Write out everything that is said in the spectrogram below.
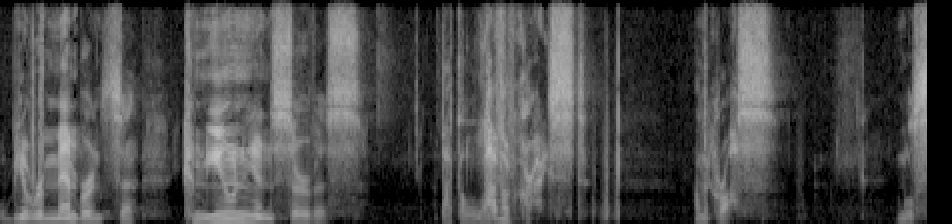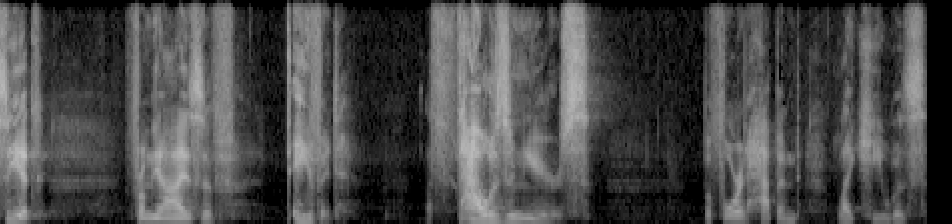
will be a remembrance, a communion service about the love of Christ on the cross. And we'll see it from the eyes of David a thousand years before it happened like he was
